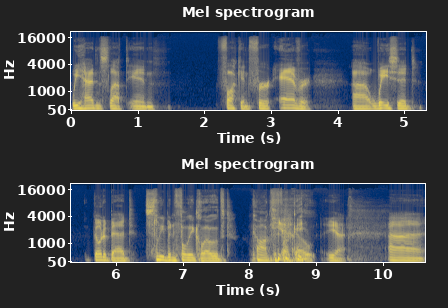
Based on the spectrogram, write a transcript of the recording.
We hadn't slept in fucking forever. Uh, wasted. Go to bed. Sleeping fully clothed. Conk the fuck out. Yeah. Uh,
